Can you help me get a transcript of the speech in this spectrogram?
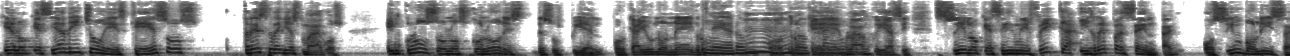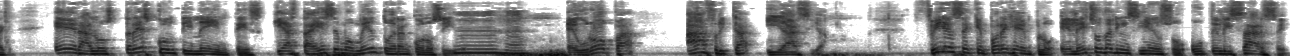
que lo que se ha dicho es que esos tres reyes magos, incluso los colores de su piel, porque hay uno negro, Negro. otro que es blanco. blanco y así, sí lo que significa y representan o simbolizan eran los tres continentes que hasta ese momento eran conocidos. Europa, África y Asia. Fíjense que, por ejemplo, el hecho del incienso utilizarse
